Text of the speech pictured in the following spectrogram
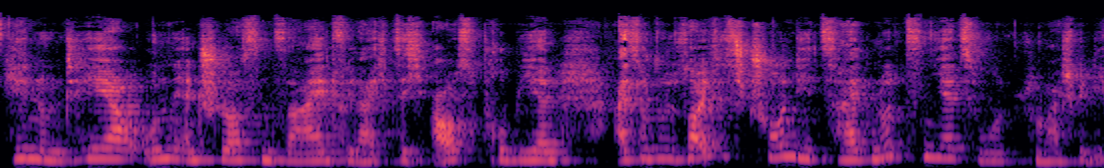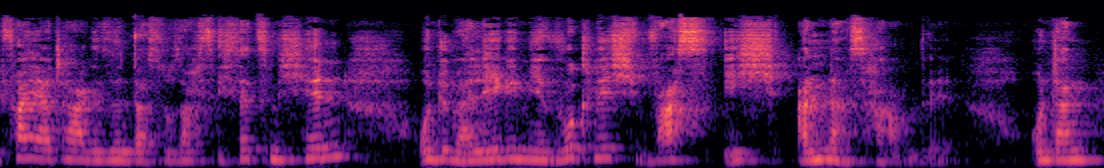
hin und her, unentschlossen sein, vielleicht sich ausprobieren. Also du solltest schon die Zeit nutzen jetzt, wo zum Beispiel die Feiertage sind, dass du sagst, ich setze mich hin und überlege mir wirklich, was ich anders haben will. Und dann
